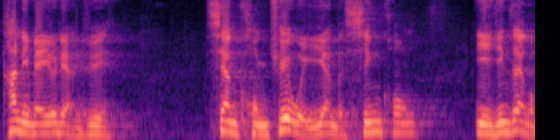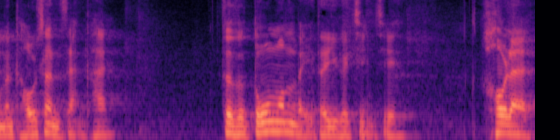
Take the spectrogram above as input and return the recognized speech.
它里面有两句：“像孔雀尾一样的星空。”已经在我们头上展开，这是多么美的一个境界！后来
